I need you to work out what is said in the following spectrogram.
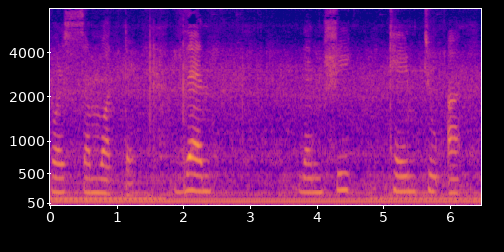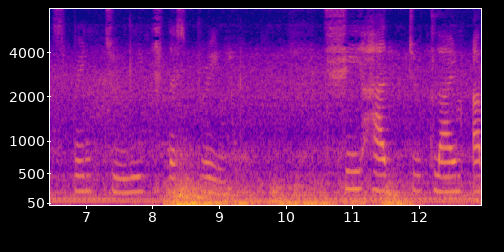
for some water. Then, then she came to a spring to reach the spring. She had to climb up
